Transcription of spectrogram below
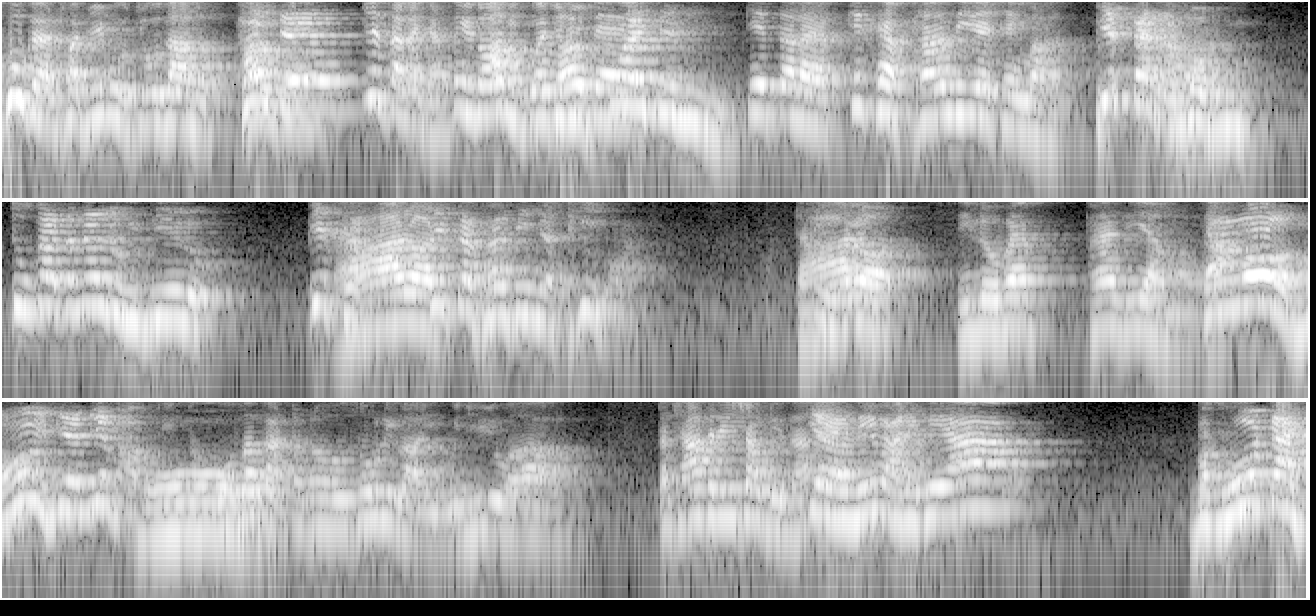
ခုခံထွက်ပြေးဖို့စ조사လို့ဟုတ်တယ်ပြစ်တက်လိုက်တာတေသွားပြီကွာကြီးဟုတ်တယ်ဝိုင်းချင်းပြီပြစ်တက်လိုက်ပြစ်ခတ်ဖမ်းဆီးတဲ့ချိန်မှာပြစ်တတ်တာမဟုတ်ဘူးသူကတနက်လူကြီးပြေးလို့ပြစ်ခတ်ဒါတော့ပြစ်ခတ်ဖမ်းဆီးရထိသွားတယ် ဒါကတော့ဒီလိုပဲဖမ်းဆီးရမှာဒါပေါ့မို့မောင်ရင်ပြန်ပြစ်မှာပေါ့အိုးဘိုးဘက်ကတော်တော်ဆိုးနေပါပြီဝင်ကြီးတို့ကတခြားသတင်းလျှောက်တယ်စားကြံသေးပါလေဖေဟာဘကိုးတိုင်း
